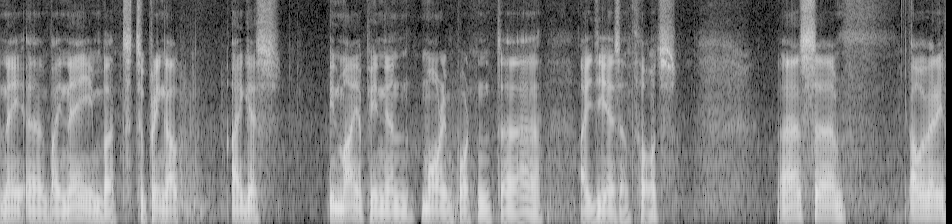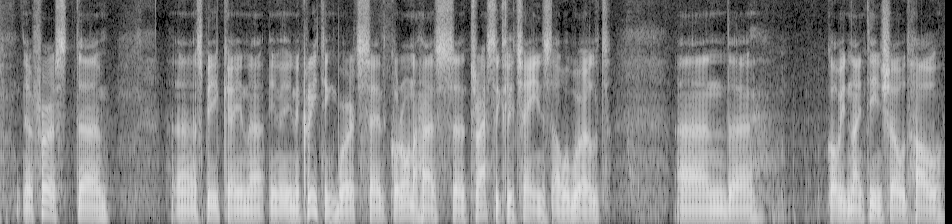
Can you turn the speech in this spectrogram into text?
na by name, but to bring out, I guess, in my opinion, more important ideas and thoughts. As um, our very uh, first um, uh, speaker in a, in, in, a greeting word said, Corona has uh, drastically changed our world and uh, COVID-19 showed how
